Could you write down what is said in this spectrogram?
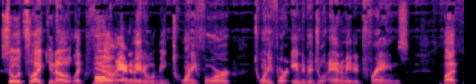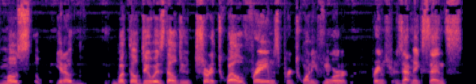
so it's like you know, like full yeah. animated would be 24, 24 individual animated frames, but most, you know, what they'll do is they'll do sort of 12 frames per 24 mm-hmm. frames. Does that make sense?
